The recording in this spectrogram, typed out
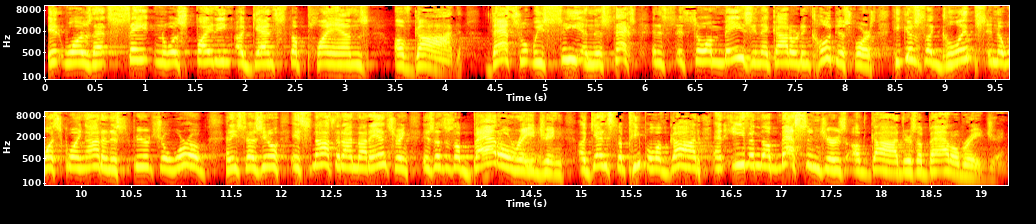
It was that Satan was fighting against the plans of God. That's what we see in this text. And it's, it's, so amazing that God would include this for us. He gives us a glimpse into what's going on in the spiritual world. And he says, you know, it's not that I'm not answering, it's that there's a battle raging against the people of God and even the messengers of God. There's a battle raging.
